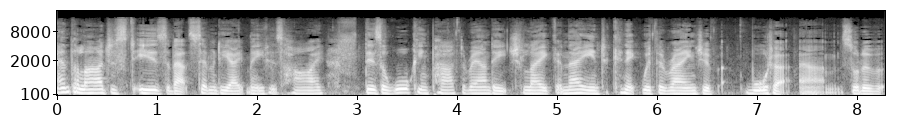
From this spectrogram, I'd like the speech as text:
and the largest is about 78 metres high. There's a walking path around each lake, and they interconnect with a range of water, um, sort of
